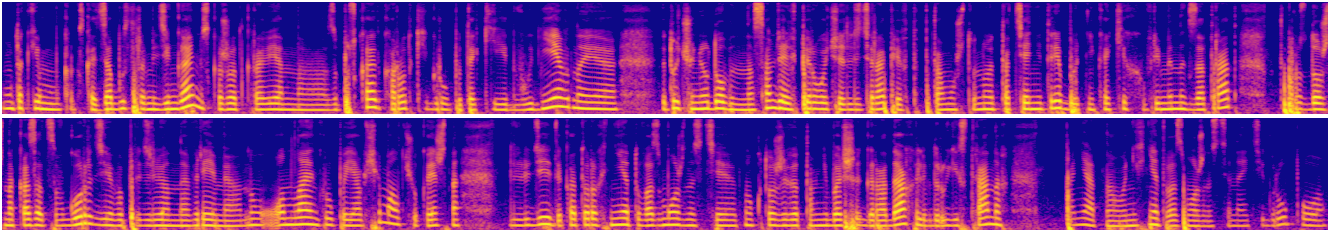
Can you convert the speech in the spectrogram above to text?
ну, таким, как сказать, за быстрыми деньгами, скажу откровенно, запускают короткие группы, такие двухдневные. Это очень удобно, на самом деле, в первую очередь для терапевта, потому что, ну, это от тебя не требует никаких временных затрат. Ты просто должен оказаться в городе в определенное время. Ну, онлайн-группы я вообще молчу. Конечно, для людей, для которых нет возможности, ну, кто живет там в небольших городах или в других странах, понятно, у них нет возможности найти группу,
